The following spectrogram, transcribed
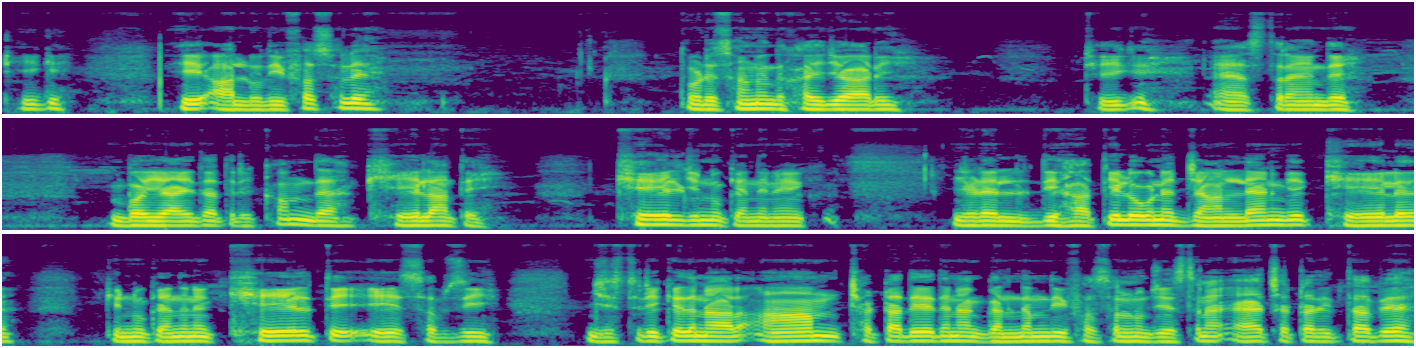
ਠੀਕ ਹੈ? ਇਹ ਆਲੂ ਦੀ ਫਸਲ ਹੈ। ਤੁਹਾਡੇ ਸਾਹਮਣੇ ਦਿਖਾਈ ਜਾ ਰਹੀ। ਠੀਕ ਹੈ? ਇਸ ਤਰ੍ਹਾਂ ਇਹਦੇ ਬੁਆਈ ਦਾ ਤਰੀਕਾ ਹੁੰਦਾ ਖੇਲਾਂ ਤੇ। ਖੇਲ ਜਿਹਨੂੰ ਕਹਿੰਦੇ ਨੇ, ਜਿਹੜੇ ਦਿਹਾਤੀ ਲੋਕ ਨੇ ਜਾਣ ਲੈਣਗੇ ਖੇਲ ਕਿਹਨੂੰ ਕਹਿੰਦੇ ਨੇ ਖੇਲ ਤੇ ਇਹ ਸਬਜ਼ੀ। ਜਿਸ ਤਰੀਕੇ ਦੇ ਨਾਲ ਆਮ ਛੱਟਾ ਦੇ ਦੇਣਾ, ਗੰਦਮ ਦੀ ਫਸਲ ਨੂੰ ਜਿਸ ਤਰ੍ਹਾਂ ਇਹ ਛੱਟਾ ਦਿੱਤਾ ਪਿਆ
